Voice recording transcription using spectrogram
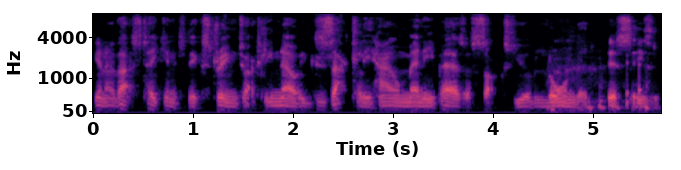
You know, that's taken it to the extreme to actually know exactly how many pairs of socks you have laundered this season.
